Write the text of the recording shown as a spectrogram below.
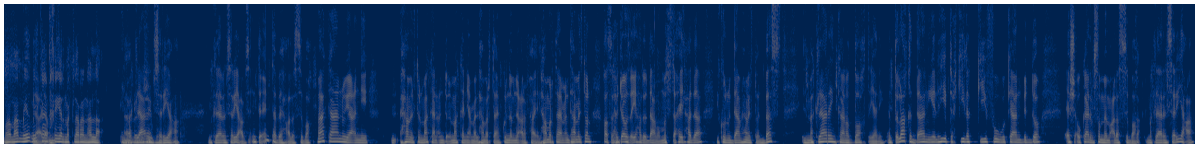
ما ما مين كان. يتخيل مكلارن هلأ؟ المكلارن بيجيبوا. سريعة. المكلارن سريعه بس انت انتبه على السباق. ما كانوا يعني هاملتون ما كان عنده ما كان يعمل hammer time كنا بنعرف هاي ال hammer time عند هاملتون. خلص رح يتجاوز أي حدا قدامه. مستحيل حدا يكون قدام هاملتون. بس المكلارن كانت ضاغطة. يعني انطلاقه دانيال هي بتحكي لك كيف هو كان بده إيش أو كان مصمم على السباق. المكلارن سريعة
